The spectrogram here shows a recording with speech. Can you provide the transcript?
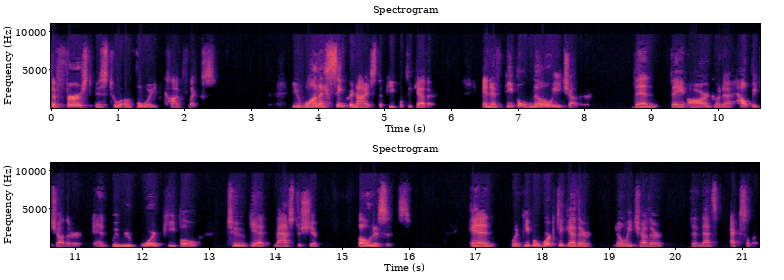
The first is to avoid conflicts. You want to synchronize the people together. And if people know each other, then they are going to help each other and we reward people to get mastership bonuses. And when people work together, know each other, then that's excellent.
